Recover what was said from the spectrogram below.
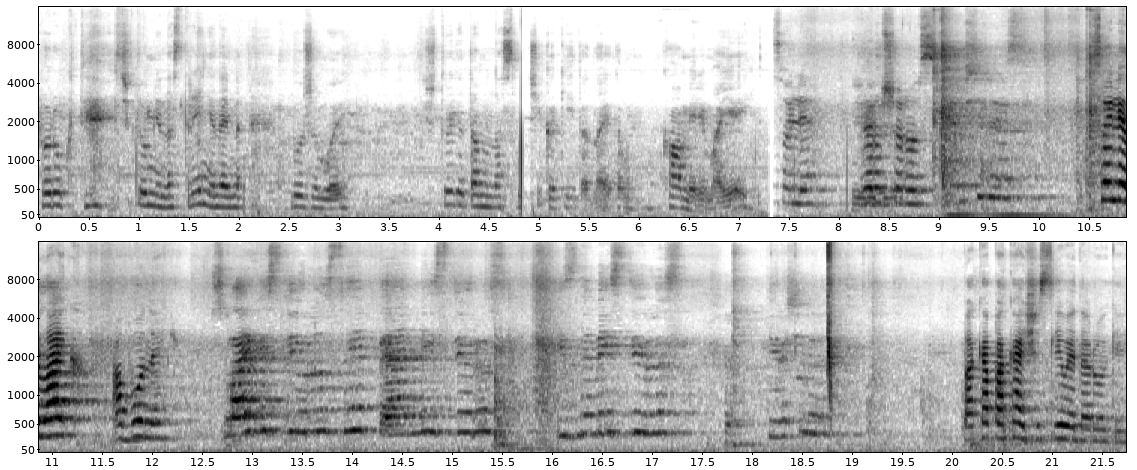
Фрукты. Что у меня настроение, наверное, боже мой. Что это там у нас лучи какие-то на этом камере моей? Söyle. Görüşürüz. Görüşürüz. Söyle like, Like istiyoruz. Hep beğenme istiyoruz. İzleme istiyoruz. Görüşürüz. Пока-пока, счастливой дороги.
